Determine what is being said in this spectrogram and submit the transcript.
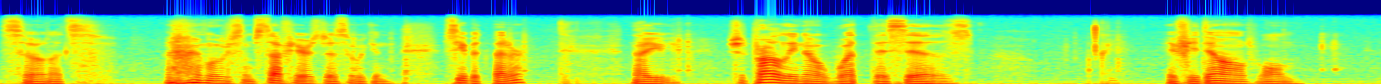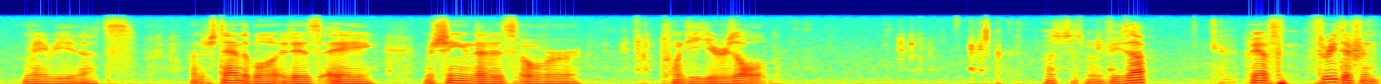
So let's move some stuff here just so we can see a bit better. Now you should probably know what this is. If you don't, well, maybe that's understandable. It is a machine that is over 20 years old. Let's just move these up. We have three different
